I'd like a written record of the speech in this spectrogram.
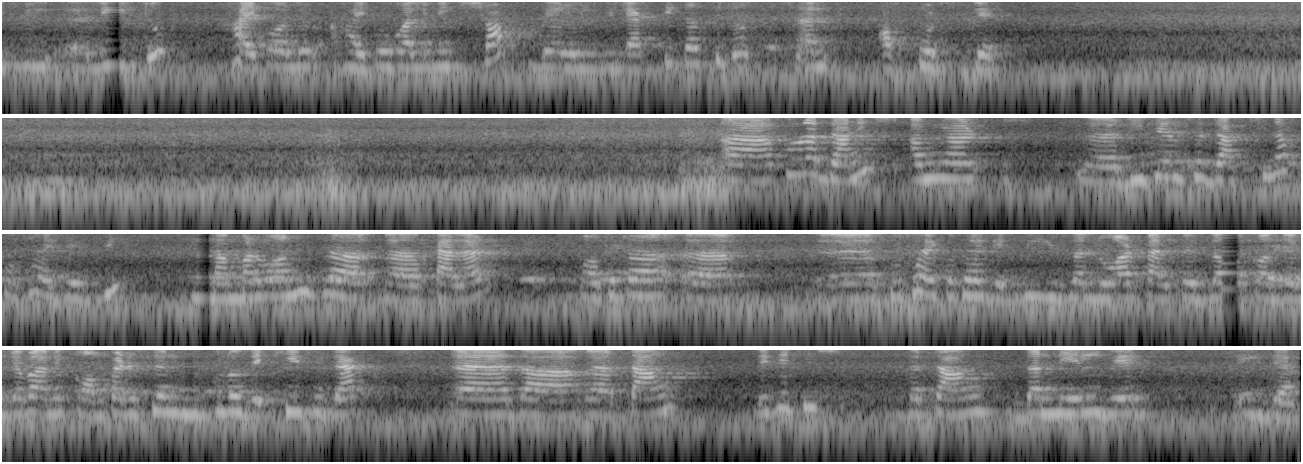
it will uh, lead to hypo, hypovolemic shock there will be lactic acidosis and of course death তোরা জানিস আমি আর ডিটেলসে যাচ্ছি না কোথায় দেখবি নাম্বার ওয়ান ইজ প্যালার কতটা কোথায় কোথায় দেখবি is a lower palpebral conjunctiva আমি কম্প্যারিসনগুলো দেখিয়েছি দেখ দ্য টাং দেখেছিস টাং দ্য নেল বেডস এই দেখ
